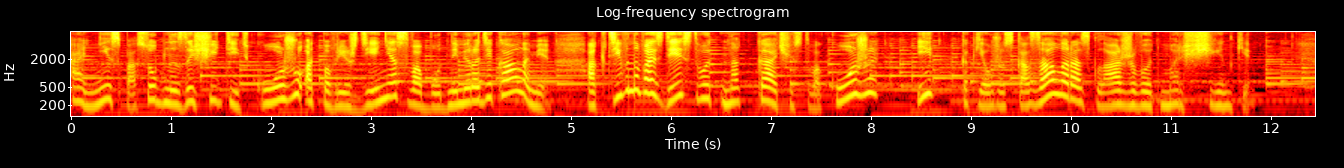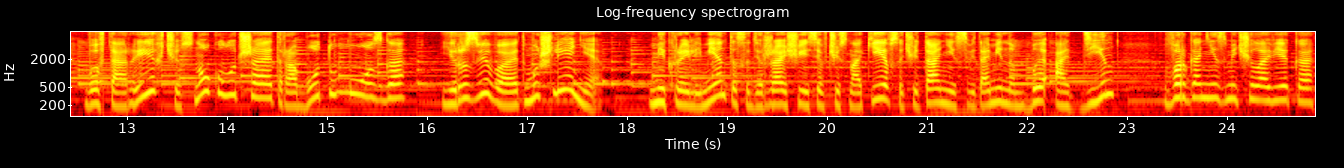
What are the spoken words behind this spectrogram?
Они способны защитить кожу от повреждения свободными радикалами, активно воздействуют на качество кожи и, как я уже сказала, разглаживают морщинки. Во-вторых, чеснок улучшает работу мозга и развивает мышление – Микроэлементы, содержащиеся в чесноке в сочетании с витамином В1 в организме человека,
